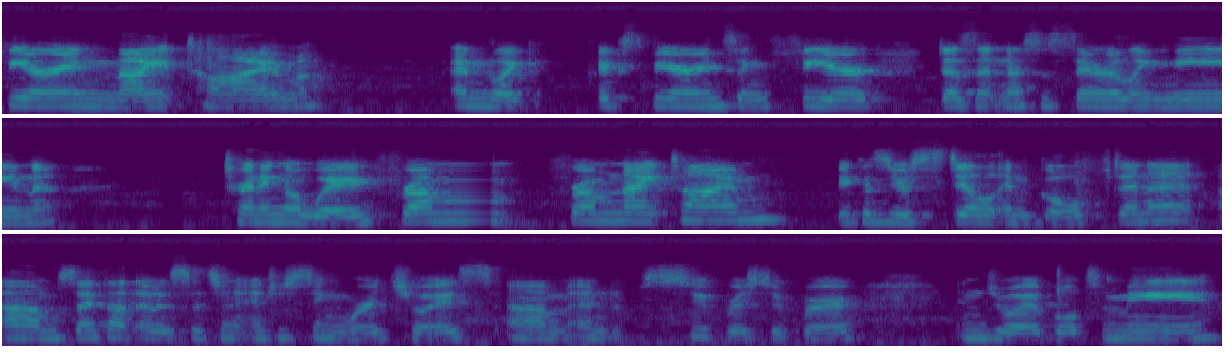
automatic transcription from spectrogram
fearing nighttime and like experiencing fear doesn't necessarily mean turning away from from nighttime because you're still engulfed in it. Um, so I thought that was such an interesting word choice um, and super, super enjoyable to me.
